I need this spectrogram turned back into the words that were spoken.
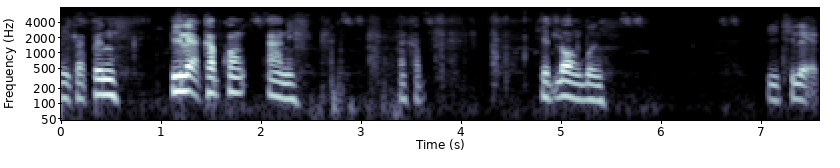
นี่ก็เป็นปีแรกครับของอ่านี่นะครับเห็ดลองเบิงปีที่แรก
